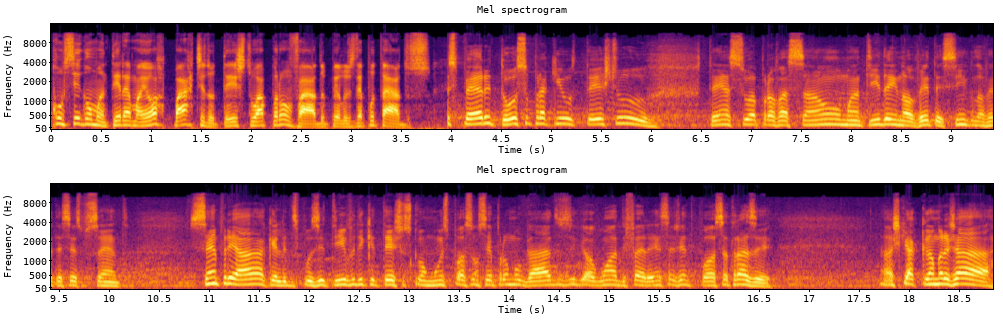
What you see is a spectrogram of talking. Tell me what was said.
consigam manter a maior parte do texto aprovado pelos deputados. Espero e torço para que o texto tenha sua aprovação mantida em 95%, 96%. Sempre há aquele dispositivo de que textos comuns possam ser promulgados e que alguma diferença a gente possa trazer. Acho que a Câmara já,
